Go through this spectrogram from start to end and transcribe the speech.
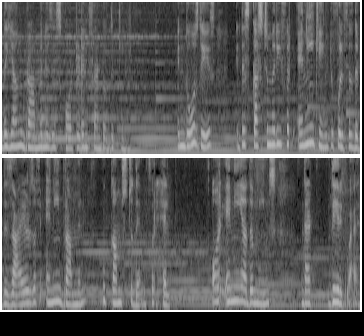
the young Brahmin is escorted in front of the king. In those days, it is customary for any king to fulfill the desires of any Brahmin who comes to them for help or any other means that they require.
